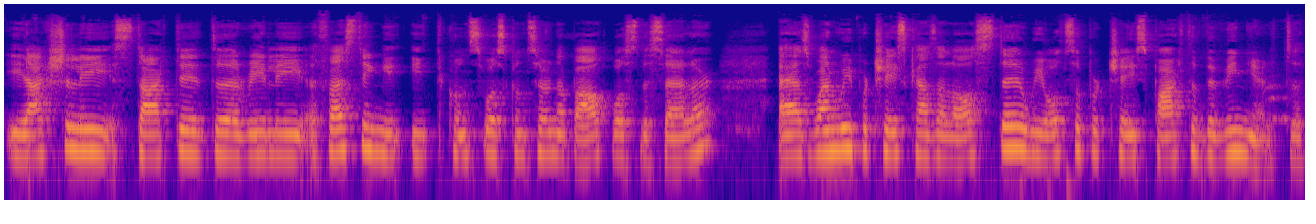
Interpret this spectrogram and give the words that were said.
he actually started uh, really, the first thing it, it was concerned about was the cellar as when we purchased Casaloste, uh, we also purchased part of the vineyard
